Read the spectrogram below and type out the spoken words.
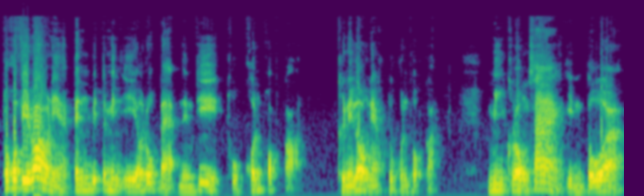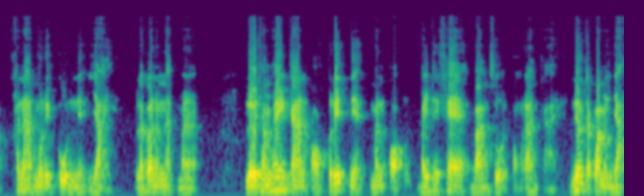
tocopherol เนี่ยเป็นวิตามินอ e ีรูปแบบหนึ่งที่ถูกค้นพบก่อน คือในโลกนี้ถูกค้นพบก่อน มีโครงสร้างอิ่มตัวขนาดโมเลกุลเนี่ยใหญ่ แล้วก็น้ำหนักมาก เลยทำให้การออกฤทธิ์เนี่ยมันออกไปได้แค่บางส่วนของร่างกาย เนื่องจากว่ามันใหญ่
